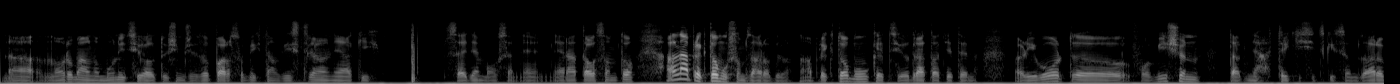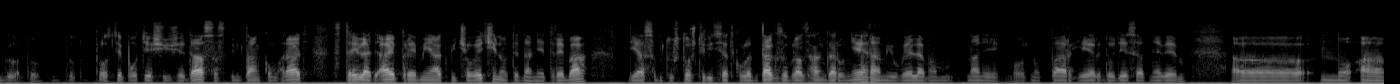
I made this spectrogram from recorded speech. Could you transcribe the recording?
na normálnu muníciu, ale tuším, že zo pár som ich tam vystrelil nejakých 7, 8, ne, nerátal som to, ale napriek tomu som zarobil. Napriek tomu, keď si odrátate ten reward uh, for mission, tak 3000 som zarobil a to, to, proste poteší, že dá sa s tým tankom hrať, strieľať aj premiákmi, čo väčšinou teda netreba. Ja som tu 140 len tak zobral z hangaru, nehrám ju veľa, mám na nej možno pár hier, do 10 neviem. Uh, no a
